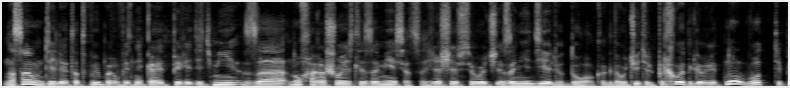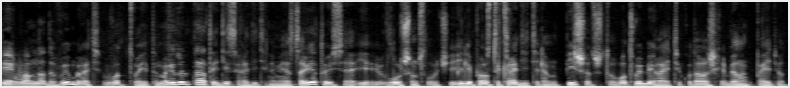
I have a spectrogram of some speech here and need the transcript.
на самом деле этот выбор возникает перед детьми за, ну, хорошо, если за месяц, а чаще всего за неделю до, когда учитель приходит и говорит, ну, вот теперь вам надо выбрать, вот твои там результаты, иди с родителями советуйся, и в лучшем случае, или просто к родителям пишет, что вот выбирайте, куда ваш ребенок пойдет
